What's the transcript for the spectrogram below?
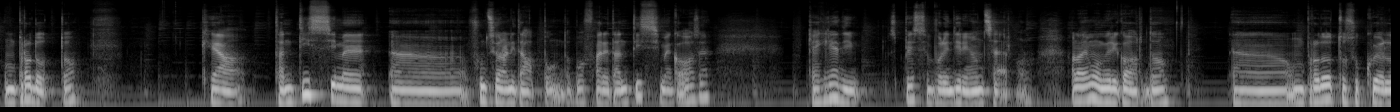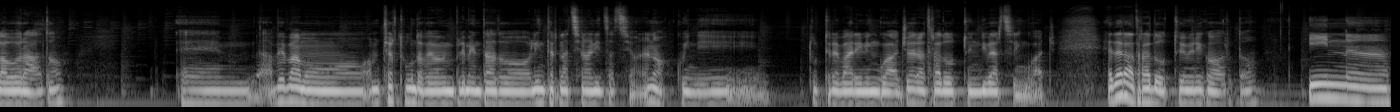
un prodotto che ha tantissime eh, funzionalità appunto, può fare tantissime cose che ai clienti spesso e volentieri non servono. Allora io mi ricordo eh, un prodotto su cui ho lavorato ehm, avevamo a un certo punto avevamo implementato l'internazionalizzazione, no? Quindi tutti i vari linguaggi, era tradotto in diversi linguaggi ed era tradotto, io mi ricordo, in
